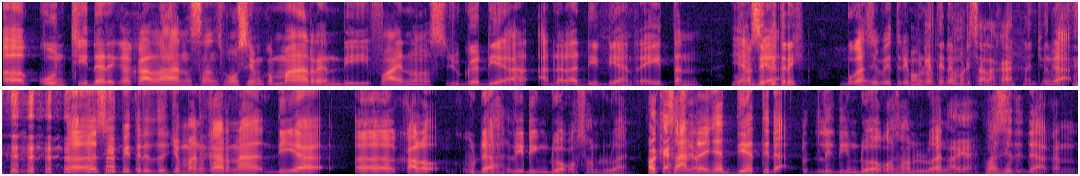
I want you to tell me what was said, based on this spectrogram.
eh, kunci dari kekalahan Suns musim kemarin di finals juga dia adalah di DeAndre Ayton. Bukan si Fitri? Bukan si Fitri Oke, tidak mau disalahkan, lanjut. Enggak. Eh, si Fitri itu cuman karena dia eh, kalau udah leading 2-0 duluan. Siap. Seandainya dia tidak leading 2-0 duluan, Oke. pasti tidak akan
